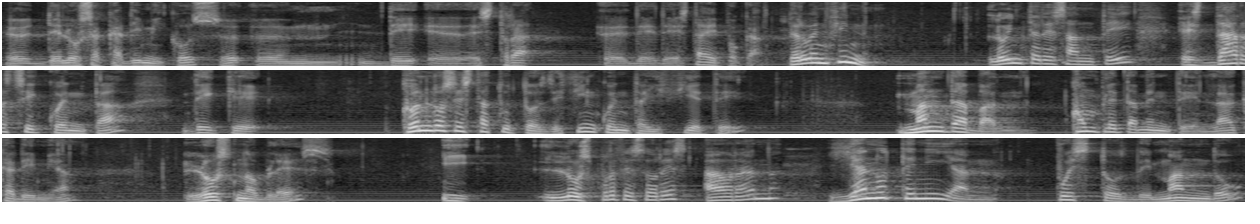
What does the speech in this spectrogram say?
eh, de los académicos de, esta, de, esta época. Pero en fin, lo interesante es darse cuenta de que con los estatutos de 57 mandaban completamente en la academia los nobles y los profesores ahora ya no tenían puestos de mando,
